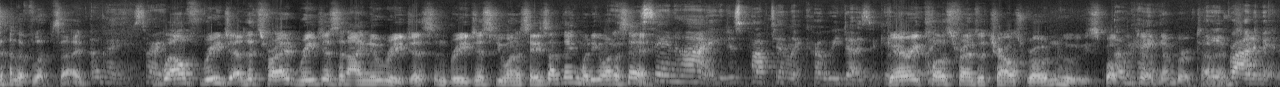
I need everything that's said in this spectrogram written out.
is on the flip side. Okay. Sorry. Well, Regis, that's right. Regis and I knew Regis. And Regis, you want to say something? What do you want to He's say? saying hi. He just popped in like Kobe does. Very occasionally. close friends with Charles Grodin, who we've spoken to a number of times. He brought him in.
